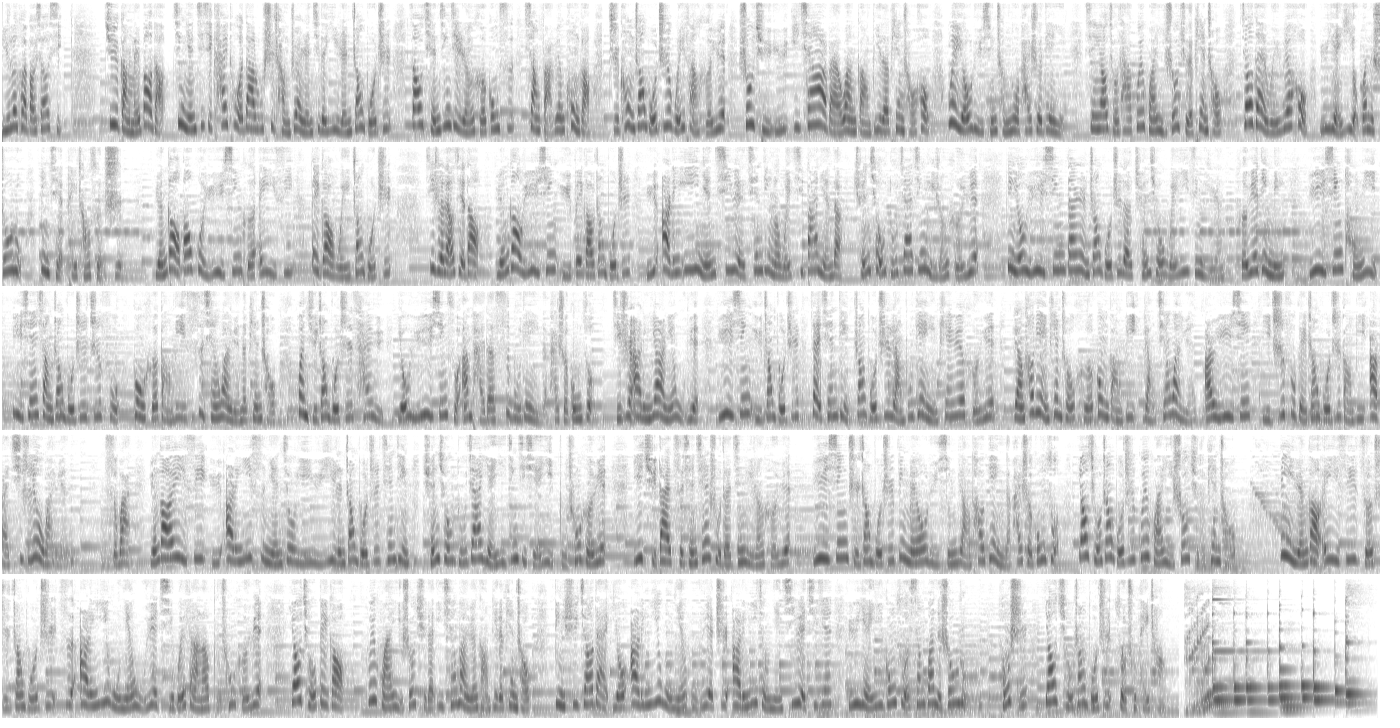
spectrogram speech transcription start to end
娱乐快报消息。据港媒报道，近年积极开拓大陆市场赚人气的艺人张柏芝，遭前经纪人和公司向法院控告，指控张柏芝违反合约，收取逾一千二百万港币的片酬后，未有履行承诺拍摄电影，先要求他归还已收取的片酬，交代违约后与演艺有关的收入，并且赔偿损失。原告包括于玉兴和 A.E.C，被告为张柏芝。记者了解到，原告于玉兴与被告张柏芝于二零一一年七月签订了为期八年的全球独家经理人合约，并由于玉兴担任张柏芝的全球唯一经理人。合约定明，于玉兴同意预先向张柏芝支付共合港币四千万元的片酬，换取张柏芝参与由于玉兴所安排的四部电影的拍摄工作。截至二零一二年五月，于玉兴与张柏芝再签订张柏芝两部电影片约合约，两套电影片酬合共港币两千万元，而于玉兴已支付给张柏芝港币二百七十六万元。此外，原告 A.E.C 于二零一四年就已与艺人张柏芝签订全球独家演艺经济协议补充合约，以取代此前签署的经理人合约。于玉兴指张柏芝并没有履行两套电影的拍摄工作，要求张柏芝归还已收取的片酬。另一原告 A.E.C 则指张柏芝自2015年5月起违反了补充合约，要求被告归还已收取的一千万元港币的片酬，并需交代由二零一五年五月至二零一九年七月期间与演艺工作相关的收入，同时要求张柏芝作出赔偿。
